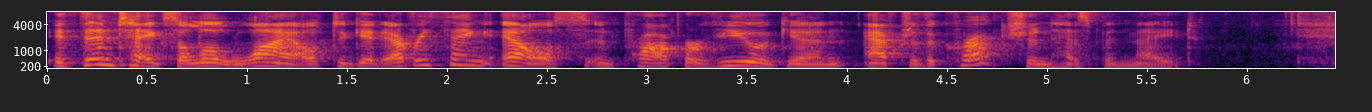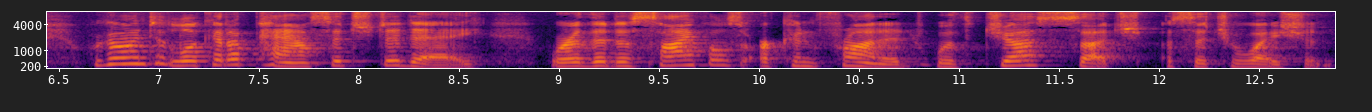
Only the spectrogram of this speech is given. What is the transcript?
It then takes a little while to get everything else in proper view again after the correction has been made. We're going to look at a passage today where the disciples are confronted with just such a situation.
